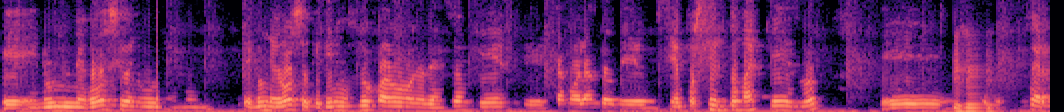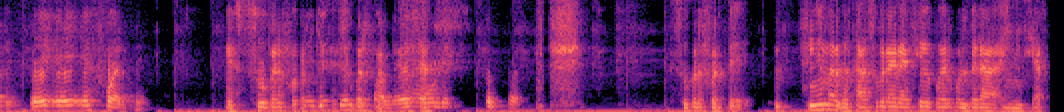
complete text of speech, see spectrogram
eh, en un negocio, en un, en un, negocio que tiene un flujo de atención que es, eh, estamos hablando de un 100% más que eso, eh, fuerte, es fuerte. Es súper fuerte. Es súper fuerte. súper fuerte. Sin embargo, estaba súper agradecido de poder volver a iniciar.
